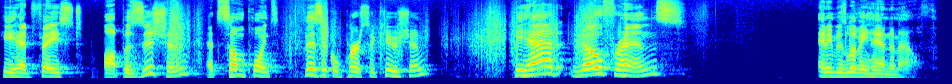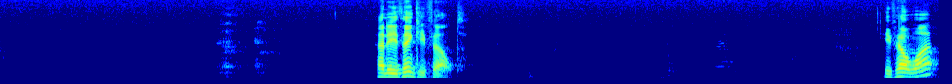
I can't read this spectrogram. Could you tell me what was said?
He had faced opposition, at some points, physical persecution. He had no friends, and he was living hand to mouth. How do you think he felt? He felt what?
